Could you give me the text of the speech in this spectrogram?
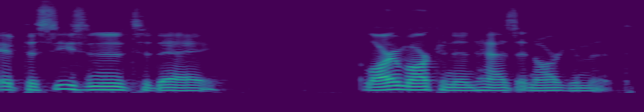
if the season ended today, Lauri Markkanen has an argument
